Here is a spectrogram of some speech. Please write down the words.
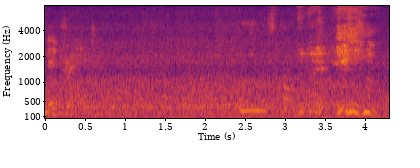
Midrand.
